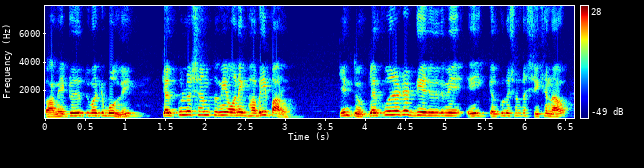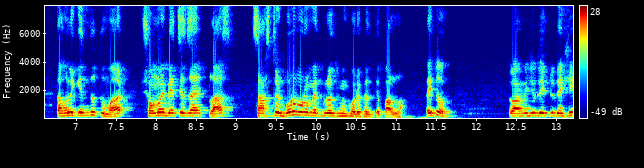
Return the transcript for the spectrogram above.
তো আমি একটু যদি তোমাকে বলি ক্যালকুলেশন তুমি অনেকভাবেই পারো। কিন্তু ক্যালকুলেটর দিয়ে যদি তুমি এই ক্যালকুলেশনটা শিখে নাও, তাহলে কিন্তু তোমার সময় বেঁচে যায় প্লাস শাস্ত্রের বড় বড় ম্যাথগুলো তুমি করে ফেলতে পারলা, তাই তো? তো আমি যদি একটু দেখি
